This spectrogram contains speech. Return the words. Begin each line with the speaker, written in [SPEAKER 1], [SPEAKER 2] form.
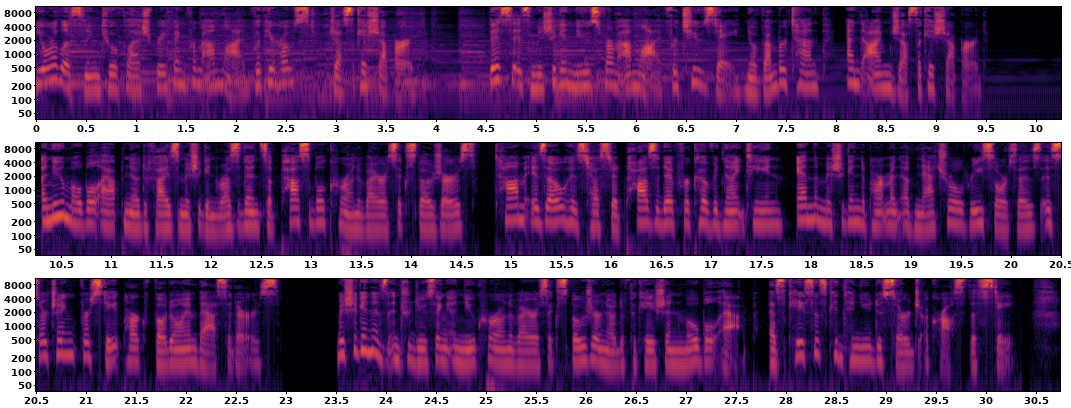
[SPEAKER 1] You're listening to a flash briefing from MLive with your host, Jessica Shepard. This is Michigan News from MLive for Tuesday, November 10th, and I'm Jessica Shepard. A new mobile app notifies Michigan residents of possible coronavirus exposures. Tom Izzo has tested positive for COVID 19, and the Michigan Department of Natural Resources is searching for state park photo ambassadors. Michigan is introducing a new coronavirus exposure notification mobile app as cases continue to surge across the state.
